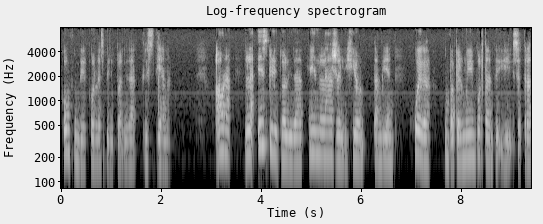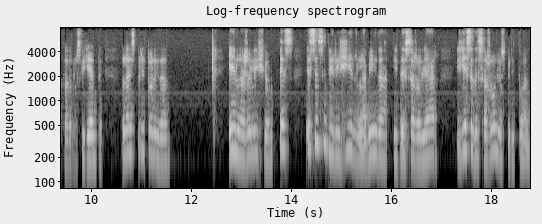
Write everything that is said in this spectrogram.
confundir con la espiritualidad cristiana. Ahora, la espiritualidad en la religión también juega un papel muy importante y se trata de lo siguiente. La espiritualidad en la religión es, es ese dirigir la vida y desarrollar y ese desarrollo espiritual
